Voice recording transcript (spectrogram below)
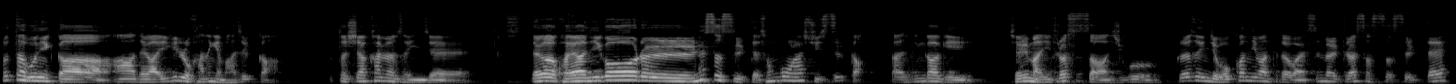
그렇다 보니까 아 내가 이 길로 가는 게 맞을까부터 시작하면서 이제 내가 과연 이거를 했었을 때 성공을 할 수 있을까라는 생각이 제일 많이 들었었어 가지고 그래서 이제 워커님한테도 말씀을 드렸었을 때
